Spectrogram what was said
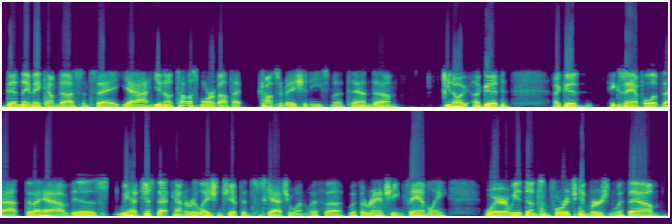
then they may come to us and say, yeah, you know, tell us more about that conservation easement. And, um, you know, a good, a good example of that that I have is we had just that kind of relationship in Saskatchewan with uh, with a ranching family, where we had done some forage conversion with them.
